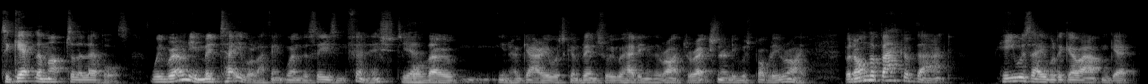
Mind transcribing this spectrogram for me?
to get them up to the levels. We were only mid-table, I think, when the season finished. Yeah. Although you know Gary was convinced we were heading in the right direction, and he was probably right. But on the back of that, he was able to go out and get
